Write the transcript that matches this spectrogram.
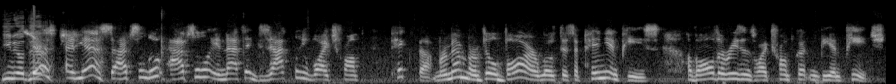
you know, Yes, and yes, absolutely, absolutely, and that's exactly why Trump picked them. Remember, Bill Barr wrote this opinion piece of all the reasons why Trump couldn't be impeached,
